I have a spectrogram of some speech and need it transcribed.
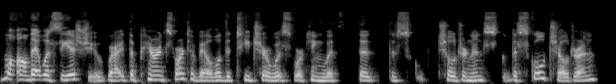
Well, that was the issue, right? The parents weren't available. The teacher was working with the the school children and the school children,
